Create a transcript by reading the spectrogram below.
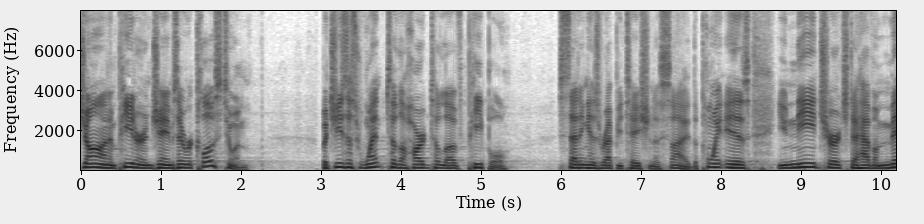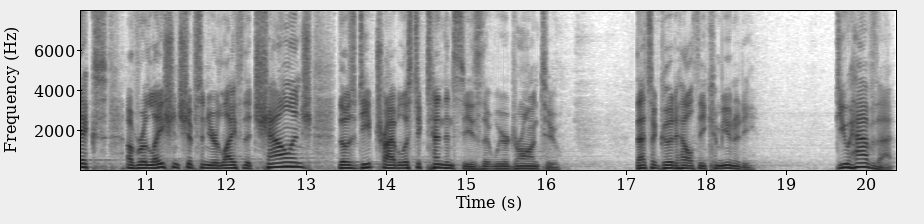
John and Peter and James. They were close to him. But Jesus went to the hard to love people, setting his reputation aside. The point is, you need, church, to have a mix of relationships in your life that challenge those deep tribalistic tendencies that we're drawn to. That's a good, healthy community. Do you have that?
